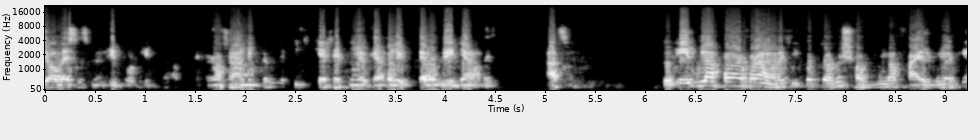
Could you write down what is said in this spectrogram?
জব অ্যাসেসমেন্ট রিপোর্ট লিখতে হবে। একটা রচনা লিখতে হবে যে কি কি টেকনিক্যাল ক্যাপাবিলিটি আমাদের আছে। তো এগুলা করার পরে আমাদের কি করতে হবে, সবগুলা ফাইল গুলোকে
